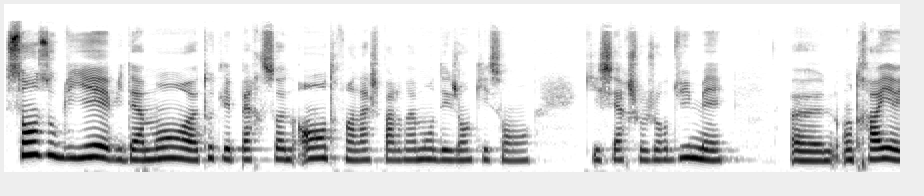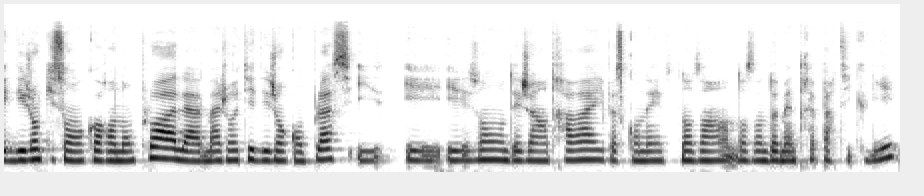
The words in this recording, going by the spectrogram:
sans oublier évidemment euh, toutes les personnes entre. Enfin là, je parle vraiment des gens qui sont qui cherchent aujourd'hui, mais euh, on travaille avec des gens qui sont encore en emploi. La majorité des gens qu'on place, ils, ils, ont déjà un travail parce qu'on est dans un, dans un domaine très particulier.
